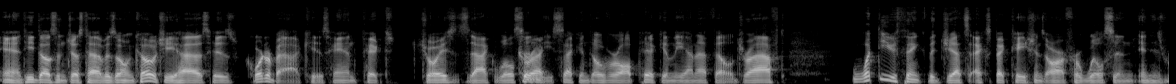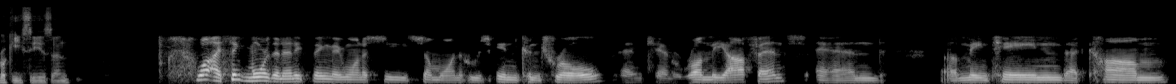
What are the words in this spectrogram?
And he doesn't just have his own coach, he has his quarterback, his hand picked choice, Zach Wilson, Correct. the second overall pick in the NFL draft. What do you think the Jets' expectations are for Wilson in his rookie season? Well, I think more than anything, they want to see someone who's in control and can run the offense and uh, maintain that calm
